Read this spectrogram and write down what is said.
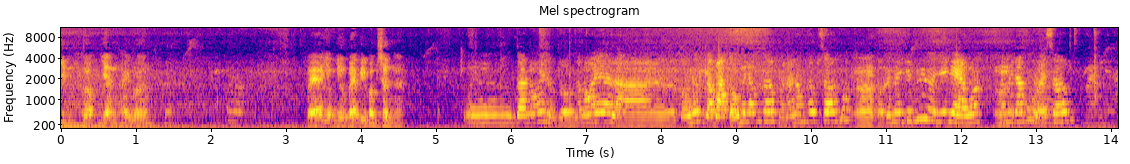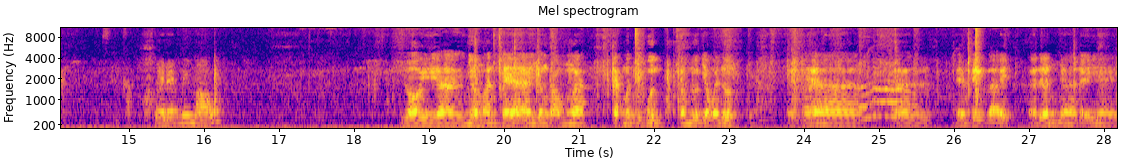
dính khớp dành hai bên. Bé giống như bé bị bẩm sinh hả? Ừ, ta nói thường thường ta nói là con nít là 3 tuổi mới đóng khớp mà nó đóng khớp sớm á. À, rồi cái nó dính với nhau á nó Ừ. mới đóng lại sớm. Rồi nên mới mổ rồi à, nhóm anh sẽ vận động à, các mạnh thường quân trong nước và ngoài nước. Rồi sẽ à, đem tiền lại đến để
